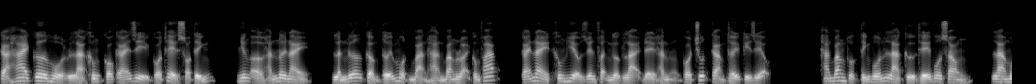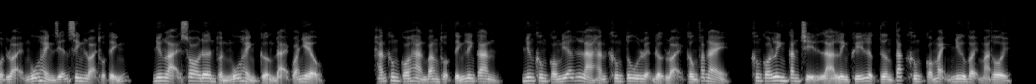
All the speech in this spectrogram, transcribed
Cả hai cơ hội là không có cái gì có thể so tính, nhưng ở hắn nơi này, lần nữa cầm tới một bản hàn băng loại công pháp, cái này không hiểu duyên phận ngược lại để hắn có chút cảm thấy kỳ diệu. Hàn băng thuộc tính vốn là cử thế vô song, là một loại ngũ hành diễn sinh loại thuộc tính, nhưng lại so đơn thuần ngũ hành cường đại quá nhiều. Hắn không có hàn băng thuộc tính linh căn nhưng không có nghĩa là hắn không tu luyện được loại công pháp này, không có linh căn chỉ là linh khí lực tương tác không có mạnh như vậy mà thôi.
